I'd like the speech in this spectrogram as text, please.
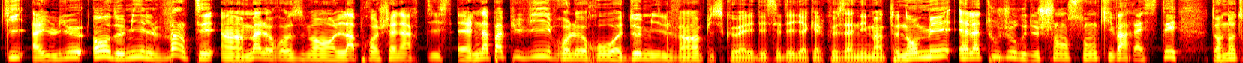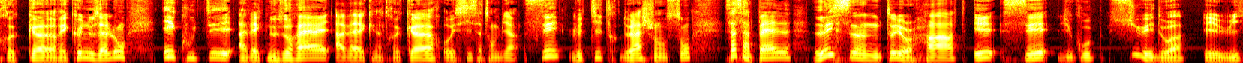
qui a eu lieu en 2021. Malheureusement, la prochaine artiste, elle n'a pas pu vivre l'Euro 2020 puisqu'elle est décédée il y a quelques années maintenant, mais elle a toujours eu de chansons qui va rester dans notre cœur et que nous allons écouter avec nos oreilles, avec notre cœur aussi, ça tombe bien, c'est le titre de la chanson. Ça s'appelle Listen to Your Heart et c'est du groupe suédois et oui,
